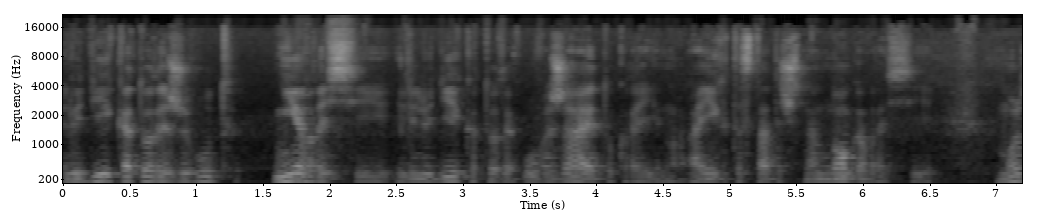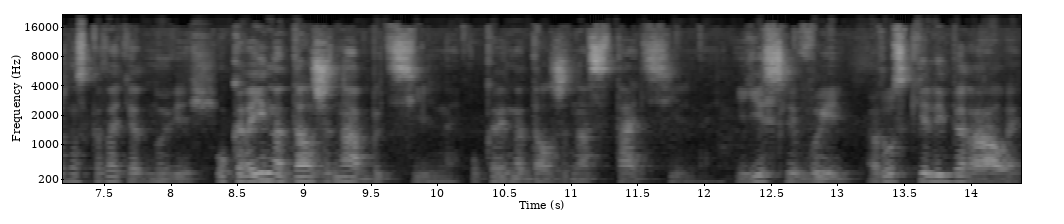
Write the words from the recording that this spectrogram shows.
людей, которые живут не в России, или людей, которые уважают Украину, а их достаточно много в России, можно сказать одну вещь. Украина должна быть сильной, Украина должна стать сильной. И если вы, русские либералы,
